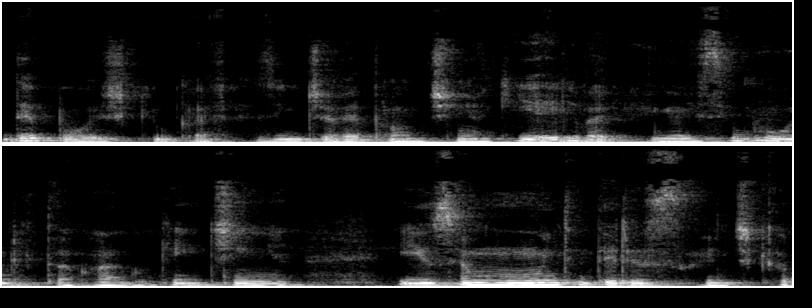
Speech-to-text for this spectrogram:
Depois que o cafezinho estiver prontinho aqui, ele vai pegar esse bule, tá com água quentinha. E isso é muito interessante, que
